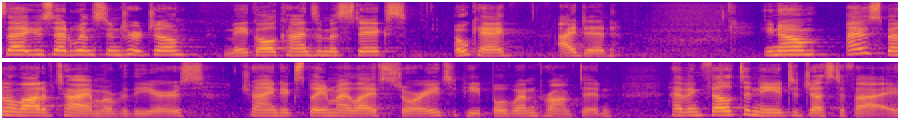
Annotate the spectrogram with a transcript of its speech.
that you said, Winston Churchill? Make all kinds of mistakes? Okay, I did. You know, I've spent a lot of time over the years trying to explain my life story to people when prompted, having felt a need to justify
